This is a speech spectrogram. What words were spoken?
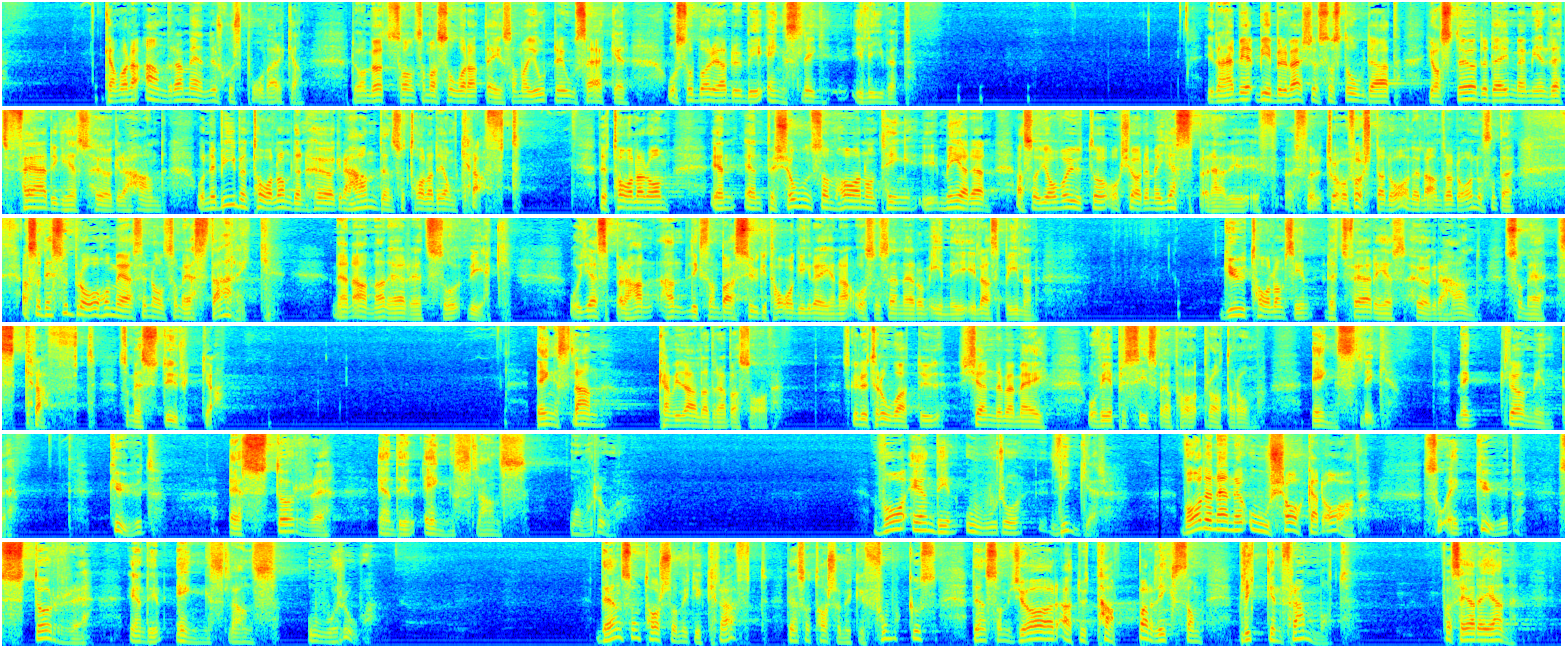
kan vara andra människors påverkan. Du har mött sånt som har sårat dig, som har gjort dig osäker och så börjar du bli ängslig i livet. I den här bibelversen så stod det att jag stöder dig med min rättfärdighets högra hand. Och när Bibeln talar om den högra handen så talar det om kraft. Det talar om en, en person som har någonting mer än... Alltså jag var ute och, och körde med Jesper här, i, för, tror jag var första dagen eller andra dagen. Och sånt där. Alltså det är så bra att ha med sig någon som är stark när en annan är rätt så vek. Och Jesper han, han liksom bara suger tag i grejerna och så sen är de inne i, i lastbilen. Gud talar om sin rättfärdighets högra hand som är kraft, som är styrka. Ängslan kan vi alla drabbas av. Skulle tro att du känner med mig och vet precis vad jag pratar om. Ängslig. Men glöm inte, Gud är större än din ängslans oro. Vad än din oro ligger, vad den än är orsakad av, så är Gud större än din ängslans oro. Den som tar så mycket kraft, den som tar så mycket fokus, den som gör att du tappar liksom blicken framåt. Får jag säga det igen?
